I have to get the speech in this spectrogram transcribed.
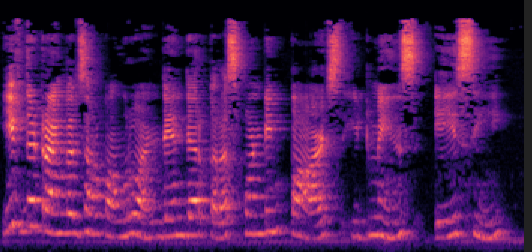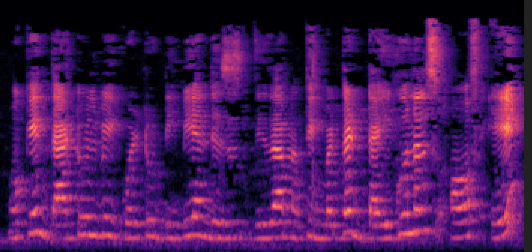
If the triangles are congruent then their corresponding parts it means AC okay that will be equal to DB and this is these are nothing but the diagonals of a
